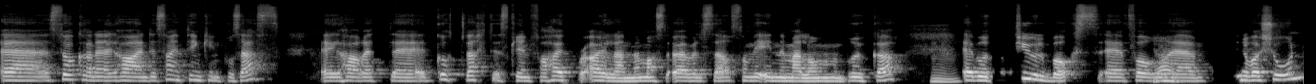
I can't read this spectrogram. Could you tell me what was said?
Uh, så kan jeg ha en design thinking-prosess. Jeg har et, eh, et godt verktøyskrin fra Hyper Island med masse øvelser som vi innimellom bruker. Mm. Jeg bruker Fuelbox eh, for ja. eh, innovasjon.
